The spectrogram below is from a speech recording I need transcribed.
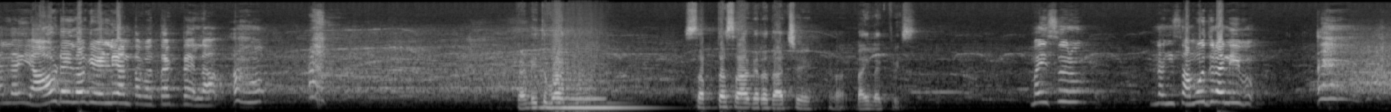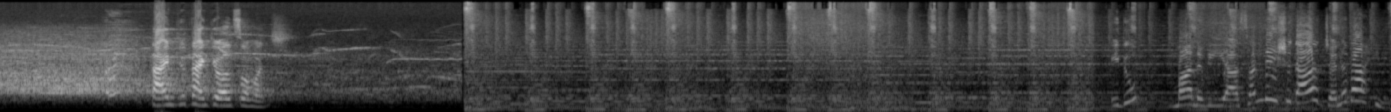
ಅಲ್ಲ ಯಾವ ಡೈಲಾಗ್ ಹೇಳಿ ಅಂತ ಗೊತ್ತಾಗ್ತಾ ಇಲ್ಲ. ಖಂಡಿತವಾಗಿ ಸಪ್ತಸಾಗರದಾಚೆ ಡೈಲಾಗ್ ಪ್ಲೀಸ್ ಮೈಸೂರು ನನ್ನ ಸಮುದ್ರ ನೀವು. Thank you thank you all so much ಇದು ಮಾನವೀಯ ಸಂದೇಶದ ಜನವಾಹಿನಿ.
